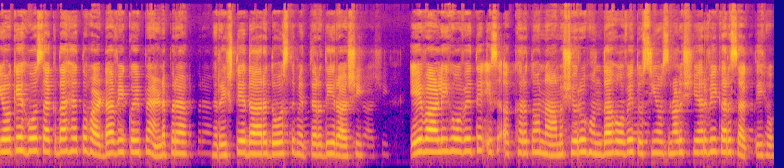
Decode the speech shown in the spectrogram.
ਕਿਉਂਕਿ ਹੋ ਸਕਦਾ ਹੈ ਤੁਹਾਡਾ ਵੀ ਕੋਈ ਭੈਣ ਭਰਾ, ਰਿਸ਼ਤੇਦਾਰ, ਦੋਸਤ, ਮਿੱਤਰ ਦੀ ਰਾਸ਼ੀ ਇਹ ਵਾਲੀ ਹੋਵੇ ਤੇ ਇਸ ਅੱਖਰ ਤੋਂ ਨਾਮ ਸ਼ੁਰੂ ਹੁੰਦਾ ਹੋਵੇ, ਤੁਸੀਂ ਉਸ ਨਾਲ ਸ਼ੇਅਰ ਵੀ ਕਰ ਸਕਦੇ ਹੋ।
